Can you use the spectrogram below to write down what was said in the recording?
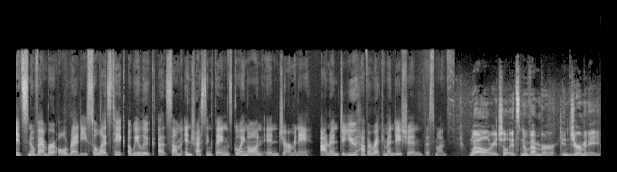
It's November already, so let's take a wee look at some interesting things going on in Germany. Aaron, do you have a recommendation this month? Well, Rachel, it's November in Germany,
